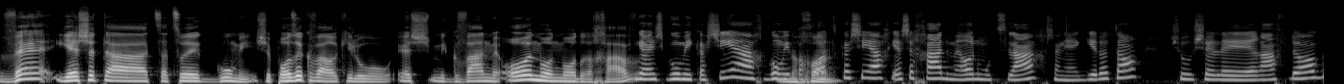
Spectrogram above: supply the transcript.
ויש את הצעצועי גומי, שפה זה כבר, כאילו, יש מגוון מאוד מאוד מאוד רחב. גם יש גומי קשיח, גומי נכון. פחות קשיח. יש אחד מאוד מוצלח, שאני אגיד אותו, שהוא של רף דוג.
